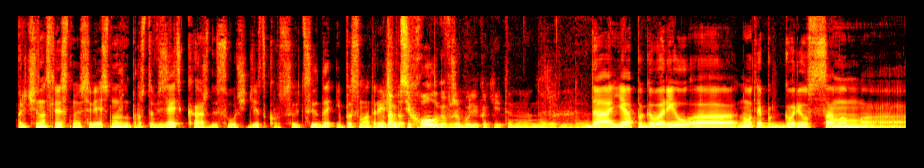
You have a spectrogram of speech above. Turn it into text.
причинно-следственную связь, нужно просто взять каждый случай детского суицида и посмотреть... Ну, там что... психологов же были какие-то, наверное, да? Да, я поговорил... э, Ну, вот я поговорил с самым... э,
